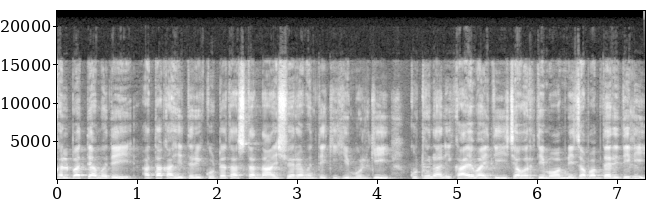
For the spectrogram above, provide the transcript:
खलबत्त्यामध्ये. आता काहीतरी कुटत असताना ऐश्वर्या म्हणते की ही मुलगी कुठून आली काय माहिती? हिच्यावरती मॉमनी जबाबदारी दिली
